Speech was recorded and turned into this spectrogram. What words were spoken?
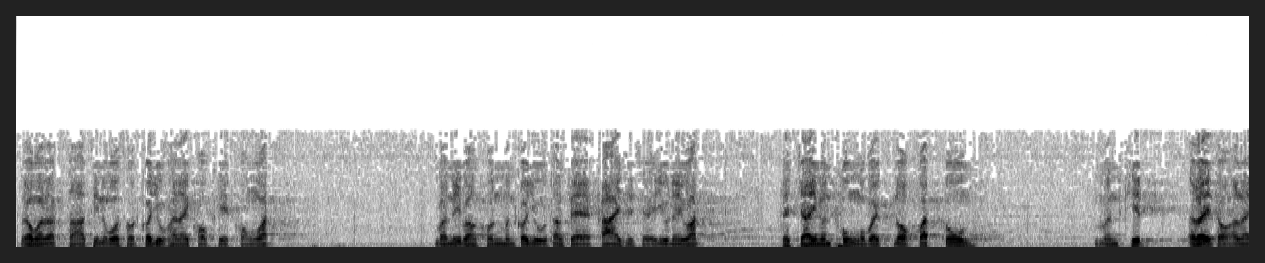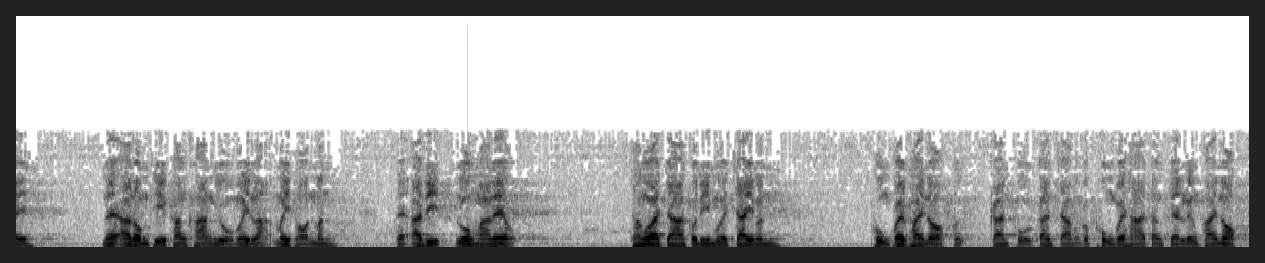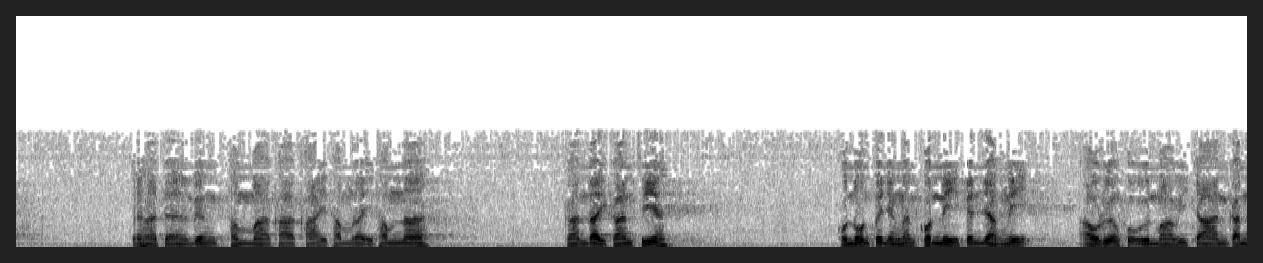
เรามารักษาศีลอุโบสถก็อยู่ภายในขอบเขตของวัดแบบนี้บางคนมันก็อยู่ตั้งแต่กายเฉยๆอยู่ในวัด แต่ใจมันพุ่งออกไปนอกวัดตู้นมันคิดอะไรต่ออะไร ในอารมณ์ที่ค้างๆอยู่ไม่ละไม่ถอนมัน แต่อดีตล่วงมาแล้ว ทางวาจาก็ดีเมื่อใจมันพุ่งไปภายนอก การพูดการจามันก็พุ่งไปหาตั้งแต่เรื่องภายนอก ไปหาแต่เรื่องทำมาค้าขายทำไรทำนา การได้การเสีย คนโน้นเป็นอย่างนั้นคนนี้เป็นอย่างนี้ เอาเรื่องผู้อื่นมาวิจารณ์กัน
